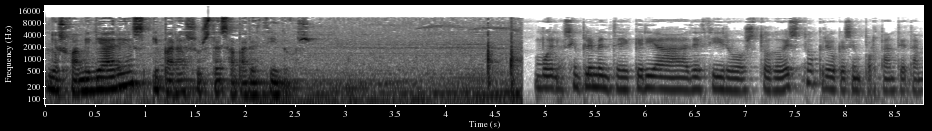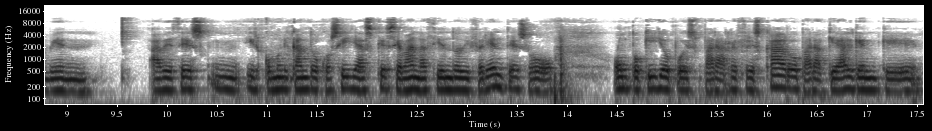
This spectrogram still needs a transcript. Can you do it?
los familiares y para sus desaparecidos. Bueno, simplemente quería deciros todo esto. Creo que es importante también a veces mm, ir comunicando cosillas que se van haciendo diferentes o, un poquillo pues para refrescar o para que alguien que,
